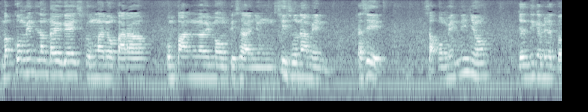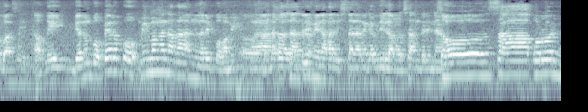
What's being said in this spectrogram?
Mag-comment lang kayo guys kung ano para kung paano namin maumpisahan yung season namin. Kasi sa comment ninyo, Diyan din kami nagbabase. okay, ganun po. Pero po, may mga naka ano na rin po kami. Oo, mga nakala- Andre, may nakalista na rin kami nila Coach Andre na. So, sa Coron,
